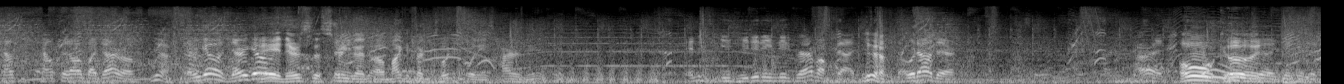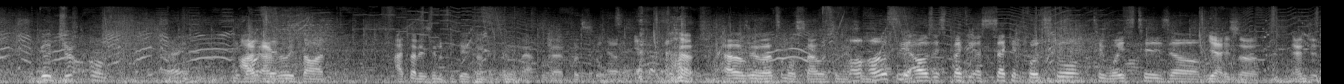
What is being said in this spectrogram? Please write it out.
counts counted out by Gyro. Yeah. There he goes. There he goes. Hey, there's the string that uh, Mikeffect was for the entire game. And he, he didn't even need to grab off that. Yeah. Throw it out there. All right. Oh, Ooh, good. Good. Good. Good. Good job. All right. I, I really thought, I thought he was gonna PK Thunder to him after that footstool. I was gonna, that's the most stylish thing seen. Honestly, I was expecting a second footstool to waste his um. Yeah, his uh, engine.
